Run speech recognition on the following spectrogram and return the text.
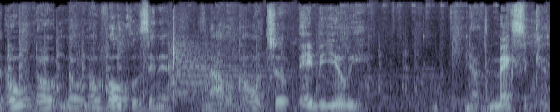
No no no vocals in it, and I would go into Baby Yui, you know, the Mexican.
